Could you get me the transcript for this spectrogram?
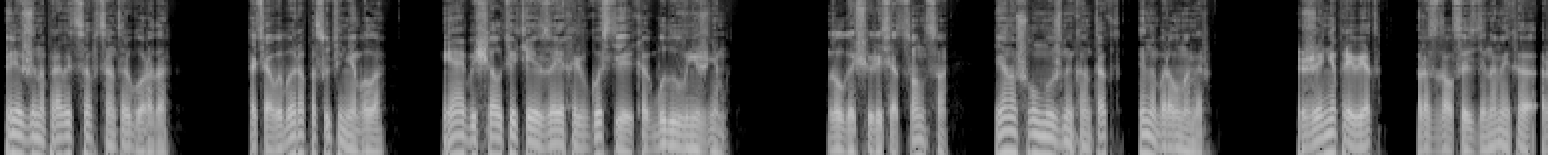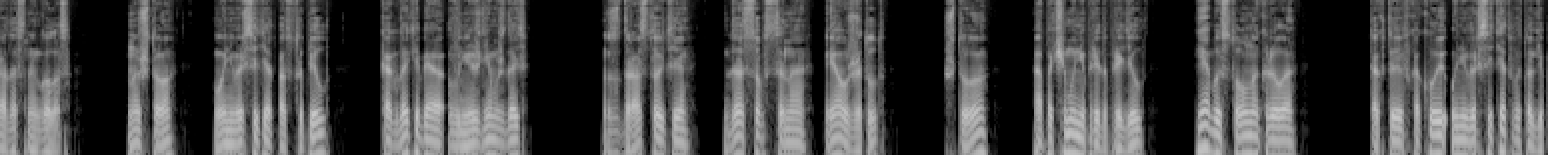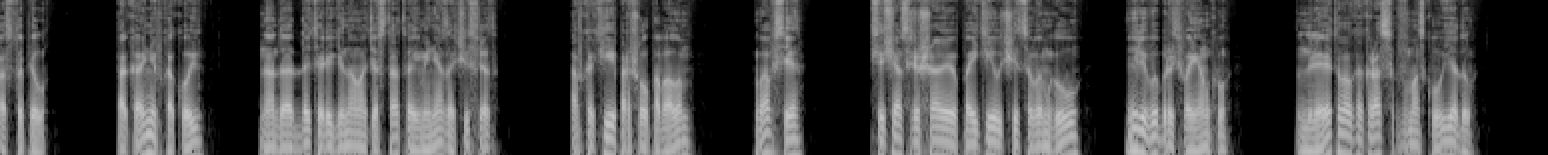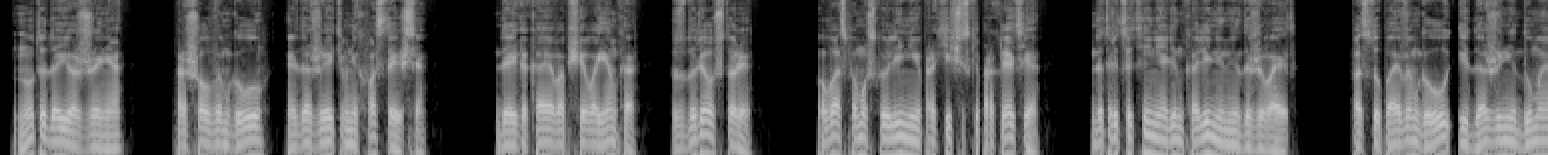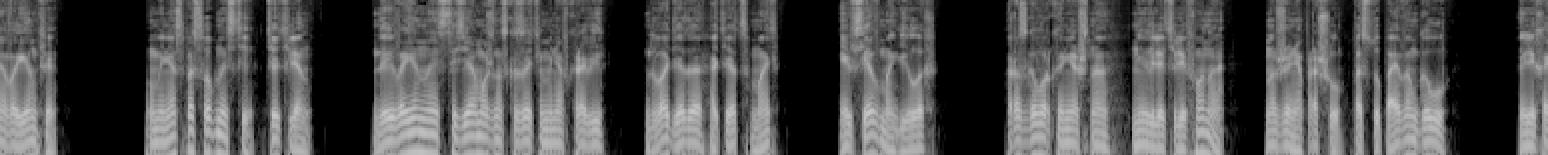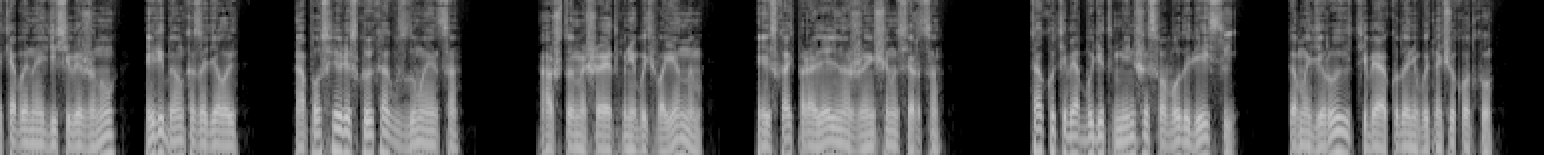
или же направиться в центр города. Хотя выбора, по сути, не было. Я обещал тете заехать в гости, как буду в Нижнем. Долго щурясь от солнца, я нашел нужный контакт и набрал номер. «Женя, привет!» — раздался из динамика радостный голос. «Ну что, в университет поступил? Когда тебя в Нижнем ждать?» «Здравствуйте. Да, собственно, я уже тут». «Что? А почему не предупредил? Я бы стол накрыла. «Так ты в какой университет в итоге поступил?» «Пока ни в какой. Надо отдать оригинал аттестата, и меня зачислят». «А в какие прошел по баллам?» «Во все. Сейчас решаю пойти учиться в МГУ или выбрать военку. Для этого как раз в Москву еду». «Ну ты даешь, Женя. Прошел в МГУ и даже этим не хвастаешься. Да и какая вообще военка? Сдурел, что ли? У вас по мужской линии практически проклятие». До тридцати ни один Калинин не доживает. Поступай в МГУ и даже не думая о военке. У меня способности, тетя Лен. Да и военная эстезия, можно сказать, у меня в крови. Два деда, отец, мать. И все в могилах. Разговор, конечно, не для телефона, но, Женя, прошу, поступай в МГУ. Или хотя бы найди себе жену и ребенка заделай. А после рискуй, как вздумается. А что мешает мне быть военным и искать параллельно женщину сердца? Так у тебя будет меньше свободы действий. Командируют тебя куда-нибудь на Чукотку.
